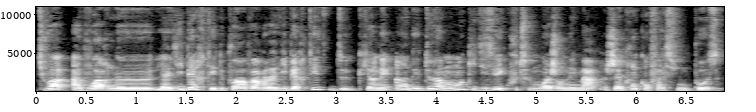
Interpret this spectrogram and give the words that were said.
Tu vois, avoir la liberté, de pouvoir avoir la liberté qu'il y en ait un des deux à un moment qui dise écoute, moi j'en ai marre, j'aimerais qu'on fasse une pause.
